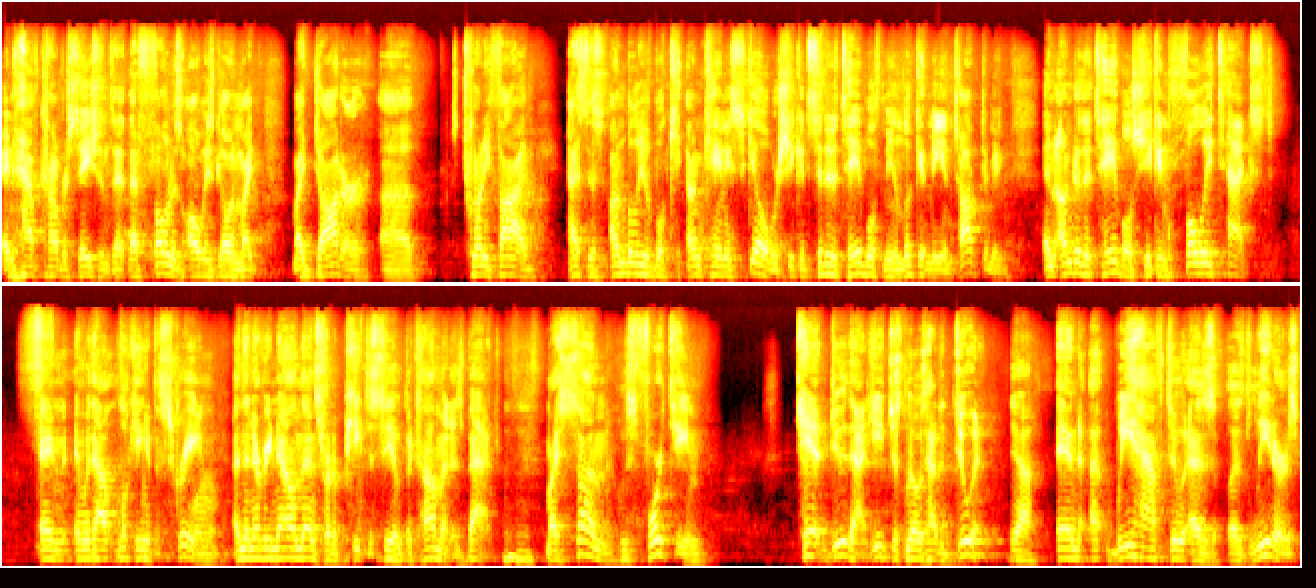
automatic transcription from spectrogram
and have conversations. That that phone is always going. My my daughter, uh, 25, has this unbelievable uncanny skill where she could sit at a table with me and look at me and talk to me. And under the table, she can fully text and and without looking at the screen. And then every now and then sort of peek to see if the comment is back. My son, who's 14, can't do that. He just knows how to do it. Yeah. And uh, we have to, as as leaders,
